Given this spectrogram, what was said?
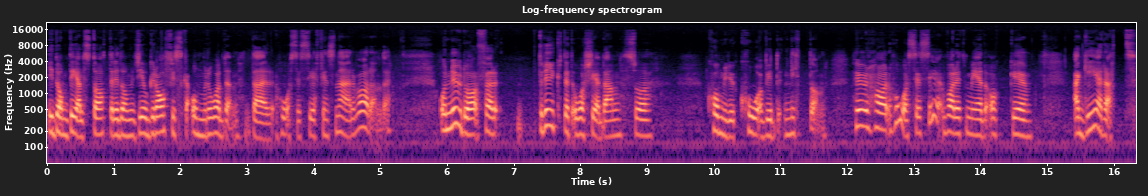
i de delstater, i de geografiska områden där HCC finns närvarande. Och nu då för drygt ett år sedan så kom ju covid-19 hur har HCC varit med och eh, agerat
